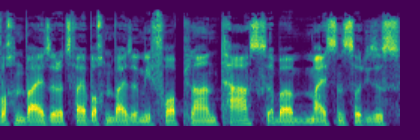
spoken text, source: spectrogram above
wochenweise oder zwei Wochenweise irgendwie vorplant, Tasks, aber meistens so dieses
